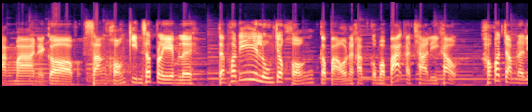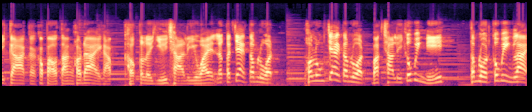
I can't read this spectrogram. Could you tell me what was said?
ตังค์มาเนี่ยก็สั่งของกินซะเปรมเลย แต่พอดีลุงเจ้าของกระเป๋านะครับ ก็มาปะกับชาลีเข้า เขาก็จำนาฬิกากับกระเป๋าตังค์เขาได้ครับเขาก็เลยยื้อชาลีไว้แล้วก็แจ้งตำรวจ พอลุงแจ้งตำรวจบักชาลีก็วิ่งหนีตำรวจก็วิ่งไล่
